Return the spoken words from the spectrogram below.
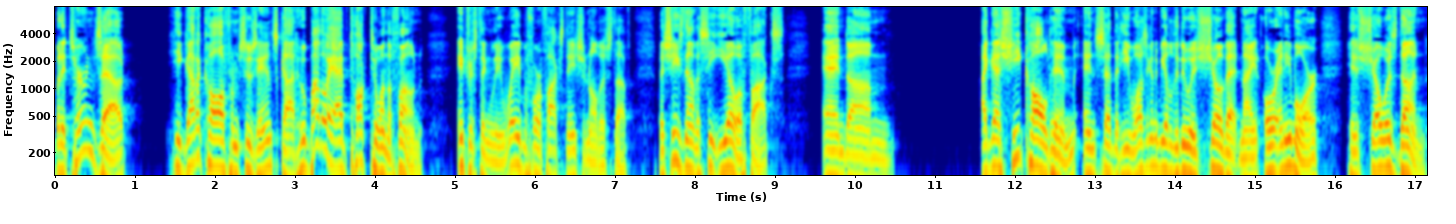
But it turns out he got a call from Suzanne Scott, who, by the way, I've talked to on the phone. Interestingly, way before Fox Nation and all this stuff, but she's now the CEO of Fox, and um, I guess she called him and said that he wasn't going to be able to do his show that night or anymore. His show was done.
